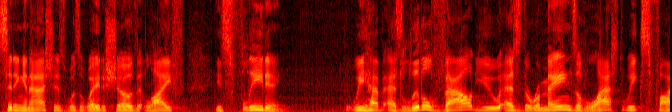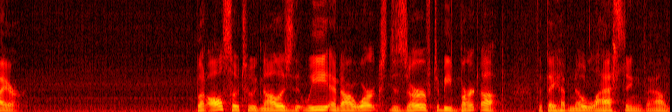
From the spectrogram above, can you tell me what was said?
Sitting in ashes was a way to show that life is fleeting, that we have as little value as the remains of last week's fire, but also to acknowledge that we and our works deserve to be burnt up, that they have no lasting value.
